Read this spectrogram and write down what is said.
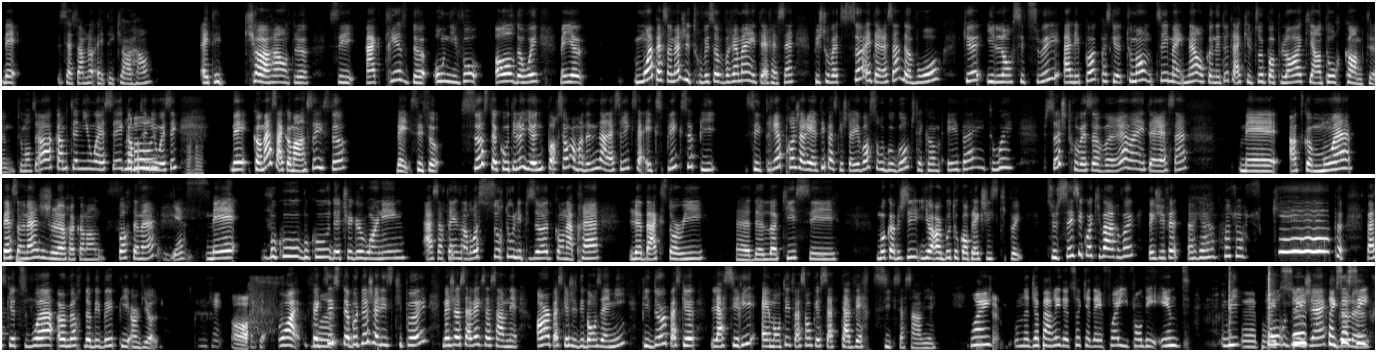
Mais cette femme-là, elle était écœurante. Elle était écœurante, là. C'est actrice de haut niveau all the way. Mais il y a moi, personnellement, j'ai trouvé ça vraiment intéressant. Puis je trouvais ça intéressant de voir qu'ils l'ont situé à l'époque, parce que tout le monde, tu sais, maintenant, on connaît toute la culture populaire qui entoure Compton. Tout le monde dit Ah, Compton USA, Compton USA. Uh-huh. Mais comment ça a commencé, ça? Ben, c'est ça. Ça, ce côté-là, il y a une portion à un moment donné dans la série que ça explique ça, puis c'est très proche de la réalité parce que je suis allée voir sur Google, j'étais comme, eh ben, toi. Puis ça, je trouvais ça vraiment intéressant. Mais en tout cas, moi, personnellement, je le recommande fortement. Yes. Mais beaucoup, beaucoup de trigger warning à certains endroits, surtout l'épisode qu'on apprend le backstory euh, de Lucky. C'est. Moi, comme je dis, il y a un bout au complet que j'ai skippé. Tu sais, c'est quoi qui va arriver? Fait que j'ai fait, regarde, je skip! Parce que tu vois un meurtre de bébé puis un viol. Oh. Ouais. Fait que, tu sais, ce bout-là, je l'ai skippé, mais je savais que ça s'en venait. Un, parce que j'ai des bons amis, puis deux, parce que la série est montée de façon que ça t'avertit que ça s'en vient. Oui, on a déjà parlé de ça, que des fois, ils font des hints. Oui, euh, pour, les gens qui ça, c'est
